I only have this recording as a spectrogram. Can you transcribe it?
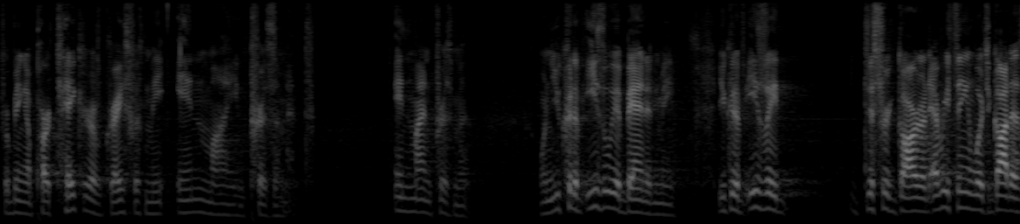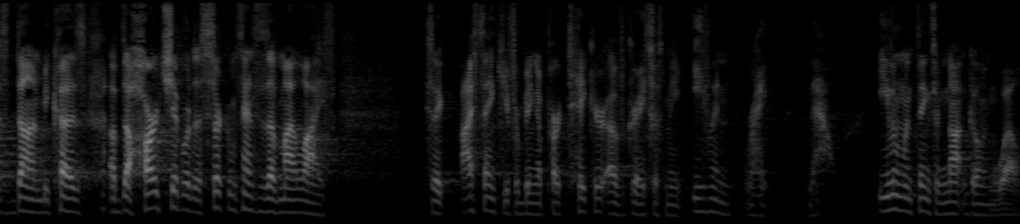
for being a partaker of grace with me in my imprisonment. In my imprisonment. When you could have easily abandoned me, you could have easily disregarded everything in which God has done because of the hardship or the circumstances of my life. He's like, I thank you for being a partaker of grace with me, even right now, even when things are not going well.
